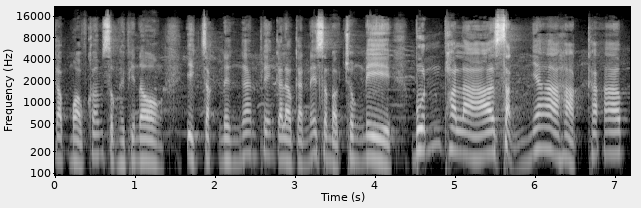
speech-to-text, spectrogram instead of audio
กับมอบความสุขให้พี่น้อง อีกจากหนึ่งงานเพลงกันแล้วกันในสำหรับช่วงนี้ บุญพลาสัญญาหักครับ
